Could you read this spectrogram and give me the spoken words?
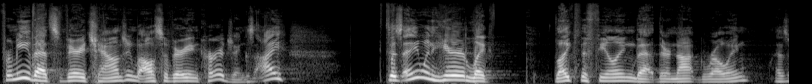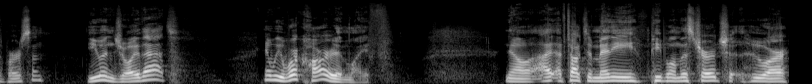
for me, that's very challenging, but also very encouraging. Because I, does anyone here like, like the feeling that they're not growing as a person? Do you enjoy that? You know, we work hard in life. Know, I, I've talked to many people in this church who are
